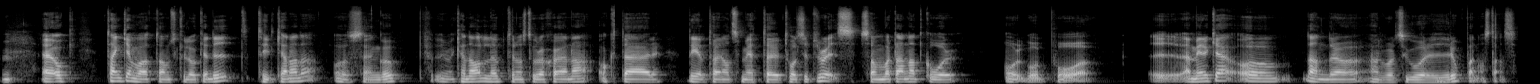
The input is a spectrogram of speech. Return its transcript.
egentligen. Eh, Och tanken var att de skulle åka dit till Kanada och sen gå upp kanalen upp till de stora sjöarna och där delta i något som heter Tall Ships Race som vartannat går, år går på i Amerika och det andra halvåret så går det i Europa någonstans.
